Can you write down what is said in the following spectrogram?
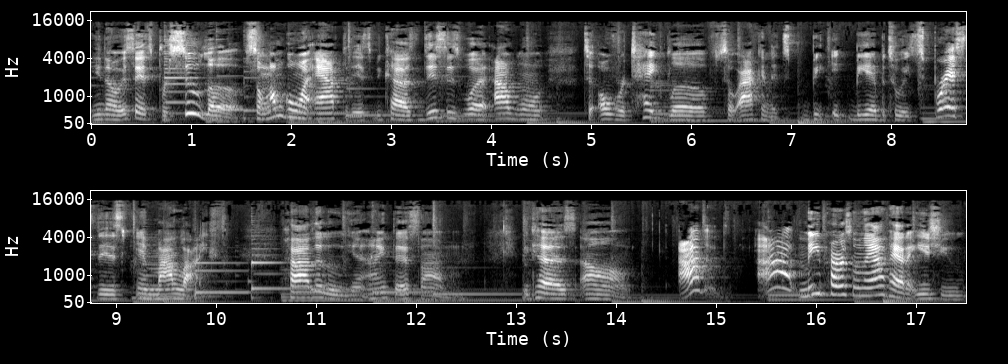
You know, it says pursue love. So I'm going after this because this is what I want to overtake love so I can be, be able to express this in my life. Hallelujah. Ain't that something? Because um I I me personally I've had an issue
